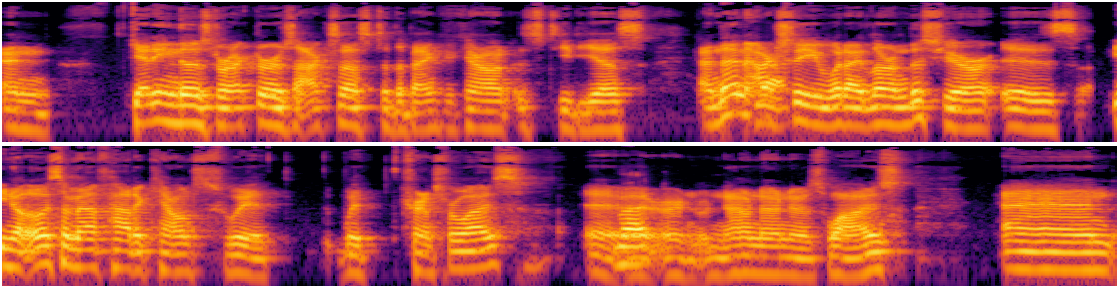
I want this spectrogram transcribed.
and getting those directors access to the bank account is tedious. And then actually what I learned this year is you know OSMF had accounts with with TransferWise uh, right. or now known as Wise and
